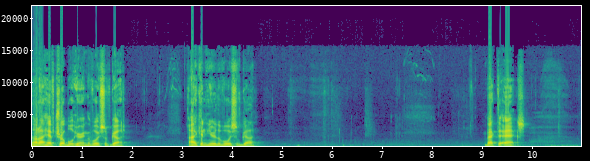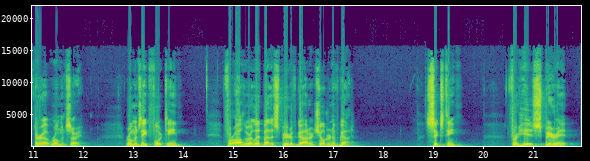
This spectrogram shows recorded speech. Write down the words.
Not I have trouble hearing the voice of God. I can hear the voice of God. Back to Acts, or uh, Romans, sorry. Romans 8 14. For all who are led by the Spirit of God are children of God. 16. For his Spirit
